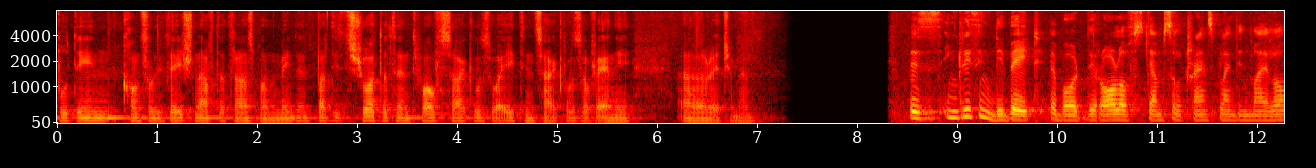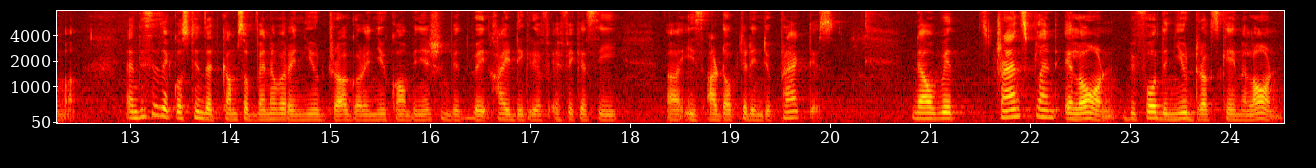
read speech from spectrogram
put in consolidation after transplant maintenance, but it's shorter than 12 cycles or 18 cycles of any uh, regimen. There's increasing debate about the role of stem cell transplant in myeloma. And this is a question that comes up whenever a new drug or a new combination with high degree of efficacy uh, is adopted into practice. Now with transplant alone, before the new drugs came along,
